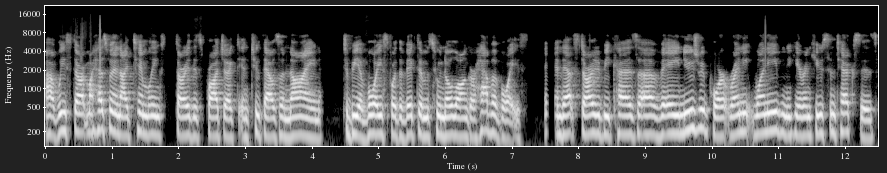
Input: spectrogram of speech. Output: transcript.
Uh, we start. My husband and I, Tim Link, started this project in 2009 to be a voice for the victims who no longer have a voice, and that started because of a news report one evening here in Houston, Texas,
